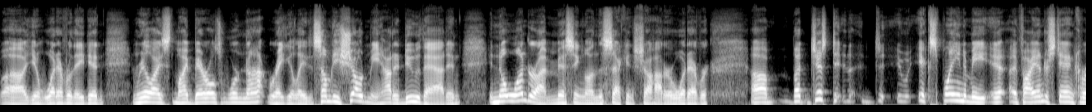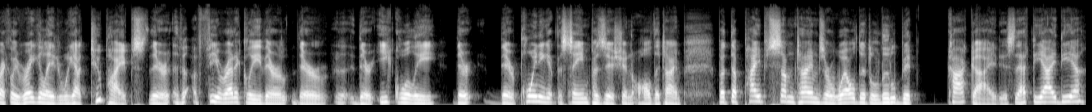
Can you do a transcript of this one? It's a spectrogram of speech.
uh, you know, whatever they did, and realized my barrels were not regulated. Somebody showed me how to do that, and, and no wonder I'm missing on the second shot or whatever. Uh, but just explain to me if I understand correctly. Regulated, we got two pipes. They're theoretically they're they're they're equally they're they're pointing at the same position all the time. But the pipes sometimes are welded a little bit cockeyed. Is that the idea?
